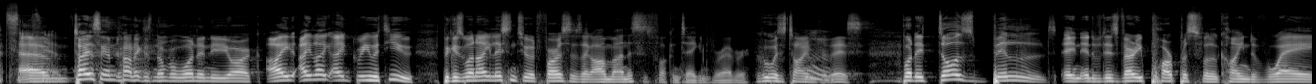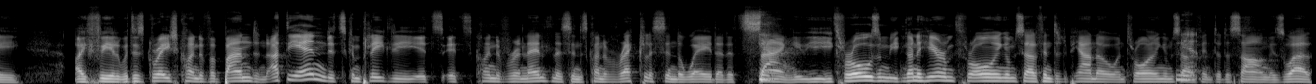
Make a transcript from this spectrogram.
It's not snow. Um, Titus Andronicus number one in New York. I, I like I agree with you because when I listened to it first, I was like, oh man, this is fucking taking forever. Who has time Hmm. for this? But it does build in, in this very purposeful kind of way. I feel with this great kind of abandon. At the end, it's completely, it's it's kind of relentless and it's kind of reckless in the way that it's sang. He, he throws him. You can kind of hear him throwing himself into the piano and throwing himself Yeah. into the song as well,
